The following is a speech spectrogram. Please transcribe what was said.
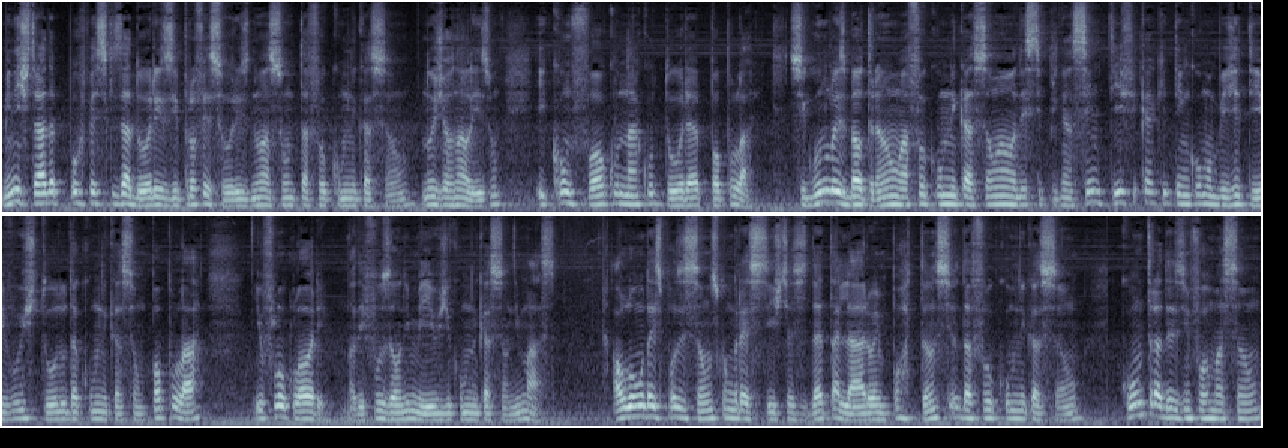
ministrada por pesquisadores e professores no assunto da comunicação, no jornalismo e com foco na cultura popular. Segundo Luiz Beltrão, a comunicação é uma disciplina científica que tem como objetivo o estudo da comunicação popular e o folclore, na difusão de meios de comunicação de massa. Ao longo da exposição, os congressistas detalharam a importância da comunicação contra a desinformação,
